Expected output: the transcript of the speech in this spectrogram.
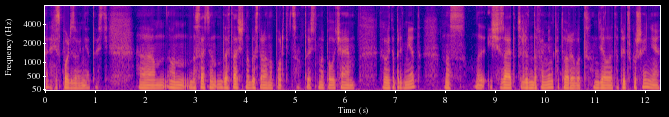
использования. То есть он достаточно, достаточно быстро оно портится. То есть мы получаем какой-то предмет, у нас э, исчезает абсолютно дофамин, который вот делает это предвкушение.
